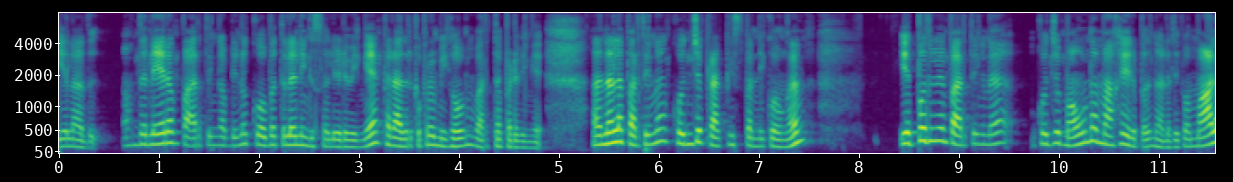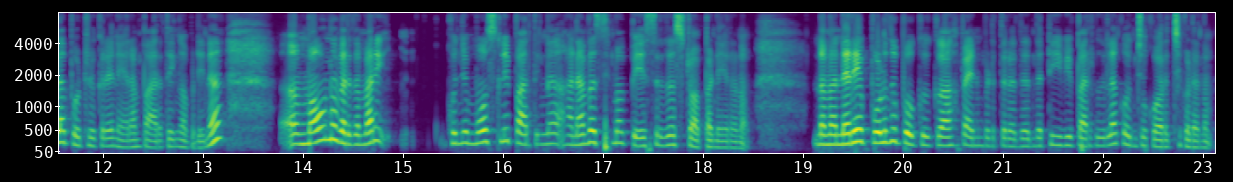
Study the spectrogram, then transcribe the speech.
இயலாது. அந்த நேரம் பார்த்தீங்க அப்படின்னா கோபத்தில் நீங்கள் சொல்லிடுவீங்க. பிற அதுக்கப்புறம் மிகவும் வருத்தப்படுவீங்க. அதனால் பார்த்தீங்கன்னா கொஞ்சம் ப்ராக்டிஸ் பண்ணிக்கோங்க. எப்போதுமே பார்த்தீங்கன்னா கொஞ்சம் மௌனமாக இருப்பது நல்லது. இப்போ மாலை போட்டிருக்கிற நேரம் பார்த்தீங்க அப்படின்னா மௌனம் மௌன மாதிரி கொஞ்சம் மோஸ்ட்லி பார்த்தீங்கன்னா அனாவசியமாக பேசுகிறத ஸ்டாப் பண்ணிடணும். நம்ம நிறைய பொழுதுபோக்குக்காக பயன்படுத்துறது இந்த டிவி பார்க்குறதுலாம் கொஞ்சம் குறைச்சிக்கிடணும்.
